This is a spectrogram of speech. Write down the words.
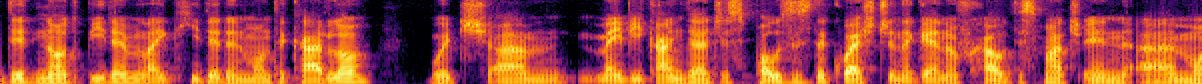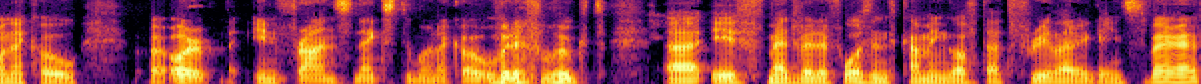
Did not beat him like he did in Monte Carlo, which um, maybe kind of just poses the question again of how this match in uh, Monaco or, or in France next to Monaco would have looked uh, if Medvedev wasn't coming off that thriller against Zverev.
